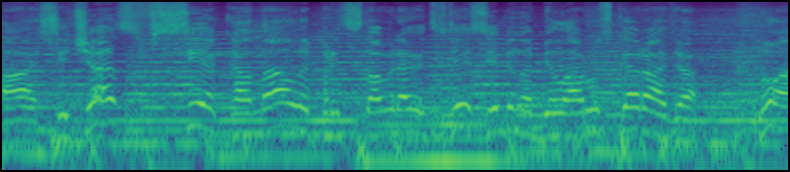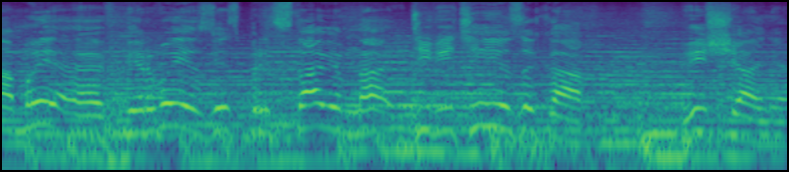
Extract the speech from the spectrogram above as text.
А сейчас все каналы представляют здесь именно белорусское радио. Ну а мы э, впервые здесь представим на девяти языках вещания.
